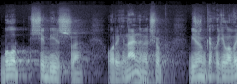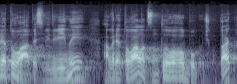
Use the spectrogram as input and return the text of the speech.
Було б ще більше оригінальним, якщо б біженка хотіла врятуватись від війни, а врятувала цнотливого бубочку. Так?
